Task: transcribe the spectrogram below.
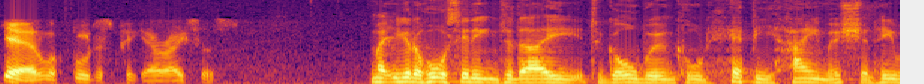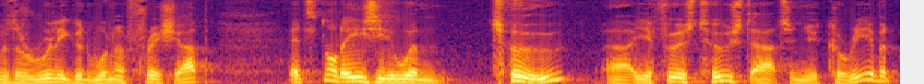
yeah, look, we'll just pick our races. Mate, you got a horse heading today to Goulburn called Happy Hamish, and he was a really good winner fresh up. It's not easy to win two, uh, your first two starts in your career, but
